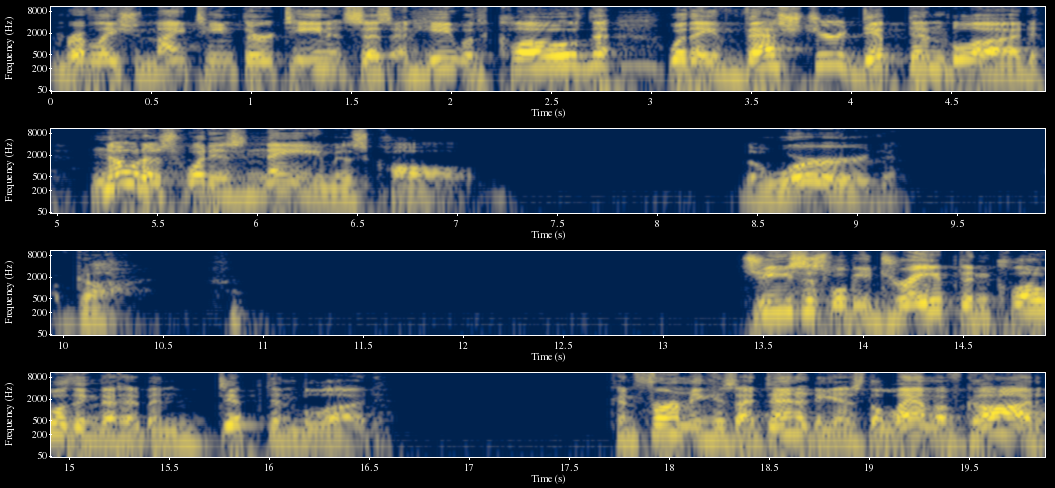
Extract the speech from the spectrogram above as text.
In Revelation 19 13, it says, And he was clothed with a vesture dipped in blood. Notice what his name is called the Word of God. Jesus will be draped in clothing that had been dipped in blood confirming his identity as the Lamb of God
